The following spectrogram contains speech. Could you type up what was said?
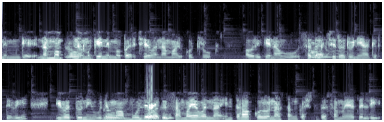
ನಿಮ್ಗೆ ನಮ್ಮ ನಮಗೆ ನಿಮ್ಮ ಪರಿಚಯವನ್ನ ಮಾಡಿಕೊಟ್ರು. ಅವರಿಗೆ ನಾವು ಸದಾ ಚಿರಋಣಿಯಾಗಿರ್ತೀವಿ ಚಿರಋಣಿ ಆಗಿರ್ತೀವಿ. ಇವತ್ತು ನೀವು ನಿಮ್ಮ ಅಮೂಲ್ಯವಾದ ಸಮಯವನ್ನ ಇಂತಹ ಕೊರೋನಾ ಸಂಕಷ್ಟದ ಸಮಯದಲ್ಲಿ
